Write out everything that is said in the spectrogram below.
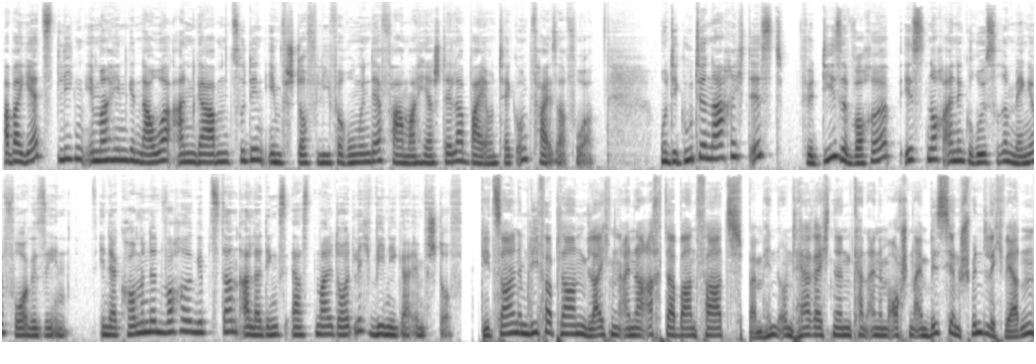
aber jetzt liegen immerhin genaue Angaben zu den Impfstofflieferungen der Pharmahersteller BioNTech und Pfizer vor. Und die gute Nachricht ist, für diese Woche ist noch eine größere Menge vorgesehen. In der kommenden Woche gibt es dann allerdings erstmal deutlich weniger Impfstoff. Die Zahlen im Lieferplan gleichen einer Achterbahnfahrt. Beim Hin- und Herrechnen kann einem auch schon ein bisschen schwindlig werden.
